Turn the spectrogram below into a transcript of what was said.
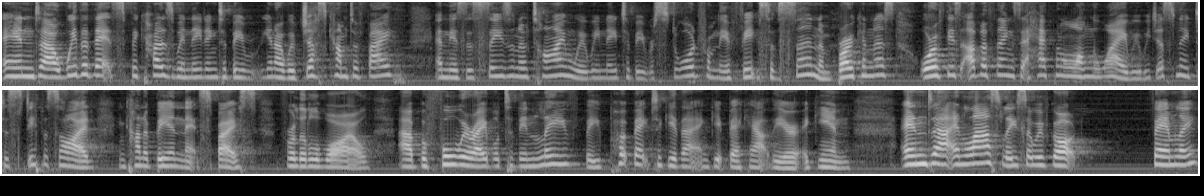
And uh, whether that's because we're needing to be, you know, we've just come to faith and there's a season of time where we need to be restored from the effects of sin and brokenness, or if there's other things that happen along the way where we just need to step aside and kind of be in that space for a little while uh, before we're able to then leave, be put back together, and get back out there again. And, uh, and lastly, so we've got family,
